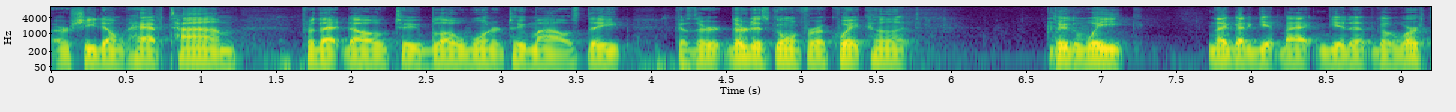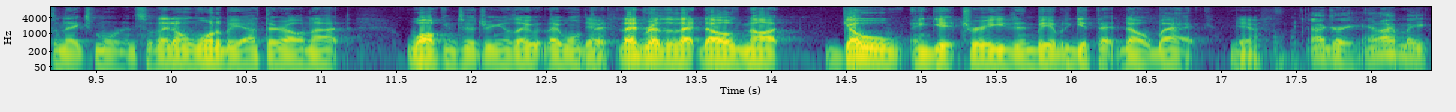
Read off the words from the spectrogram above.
or she don't have time for that dog to blow one or two miles deep because they're they're just going for a quick hunt through the week And they've got to get back and get up and go to work the next morning. So they don't want to be out there all night walking to a tree. You know, they they want Yeah. that. They'd rather that dog not go and get treated and be able to get that dog back. Yeah. I agree. And I mean,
